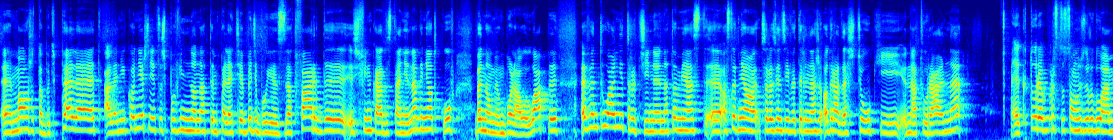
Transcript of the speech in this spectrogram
E, może to być pelet, ale niekoniecznie coś powinno na tym pelecie być, bo jest za twardy, świnka dostanie nagniotków, będą ją bolały łapy, ewentualnie trociny, natomiast e, ostatnio coraz więcej weterynarzy odradza ściółki naturalne, które po prostu są źródłem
